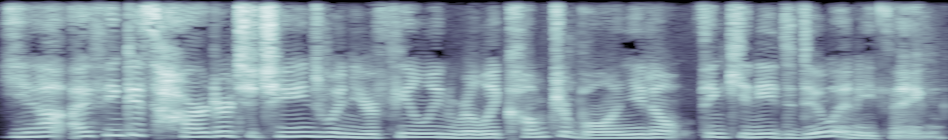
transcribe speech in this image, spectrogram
Yeah, I think it's harder to change when you're feeling really comfortable and you don't think you need to do anything.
